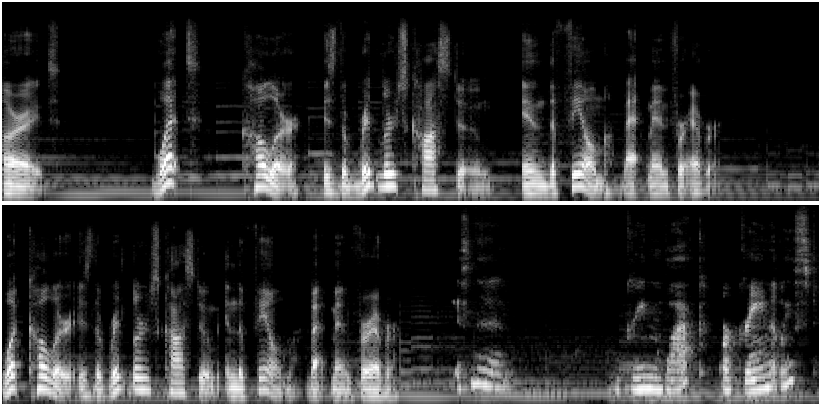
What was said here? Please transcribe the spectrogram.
right. What color is the Riddler's costume in the film Batman Forever? What color is the Riddler's costume in the film Batman Forever? Isn't it green and black, or green at least?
